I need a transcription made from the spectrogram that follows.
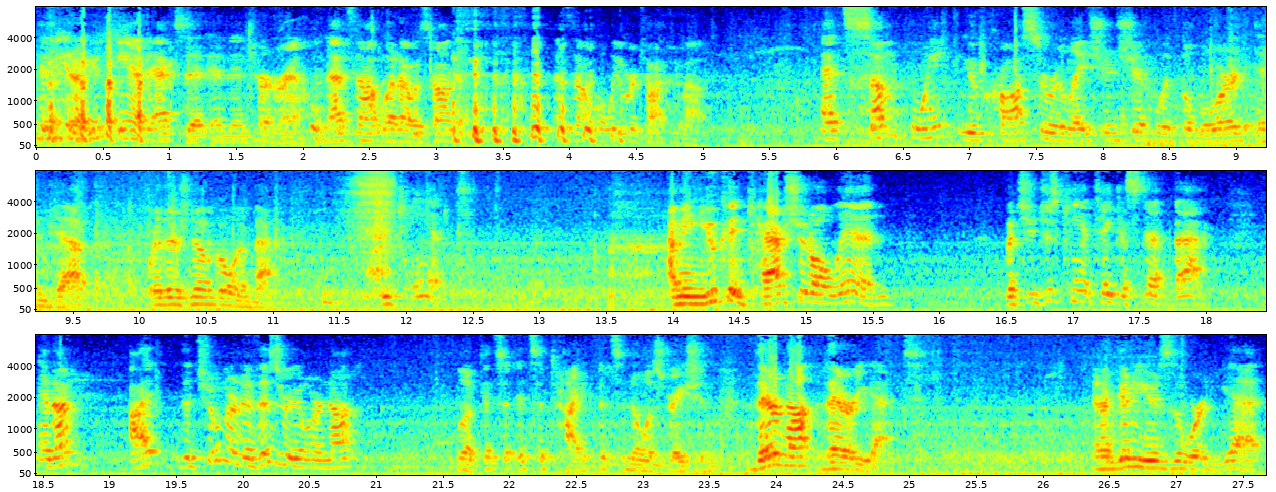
Because, you know, you can't exit and then turn around. That's not what I was talking about. That's not what we were talking about. At some point, you cross a relationship with the Lord in depth where there's no going back. You can't. I mean, you can cash it all in, but you just can't take a step back. And I'm I the children of Israel are not. Look, it's a, it's a type. It's an illustration. They're not there yet. And I'm going to use the word yet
